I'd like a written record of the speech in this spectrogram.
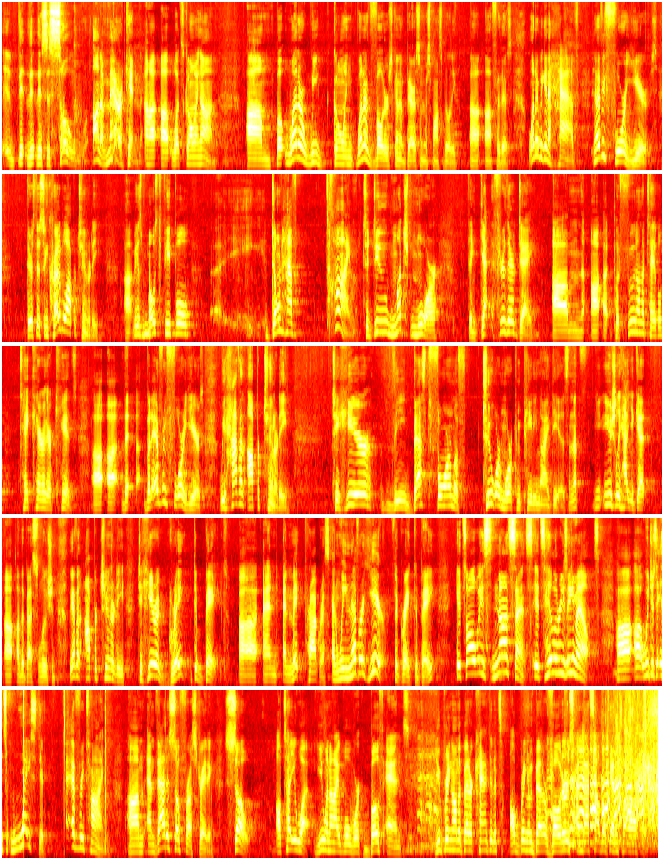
uh, th- th- this is so un American, uh, uh, what's going on. Um, but when are we going, when are voters going to bear some responsibility uh, uh, for this? When are we going to have, you know, every four years, there's this incredible opportunity uh, because most people uh, don't have time to do much more than get through their day, um, uh, uh, put food on the table, take care of their kids. The, but every four years, we have an opportunity to hear the best form of two or more competing ideas. And that's usually how you get uh, the best solution. We have an opportunity to hear a great debate uh, and, and make progress. And we never hear the great debate. It's always nonsense. It's Hillary's emails. Uh, uh, we just, it's wasted every time. Um, and that is so frustrating. So, I'll tell you what, you and I will work both ends. You bring on the better candidates, I'll bring in better voters, and that's how they'll get into office.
